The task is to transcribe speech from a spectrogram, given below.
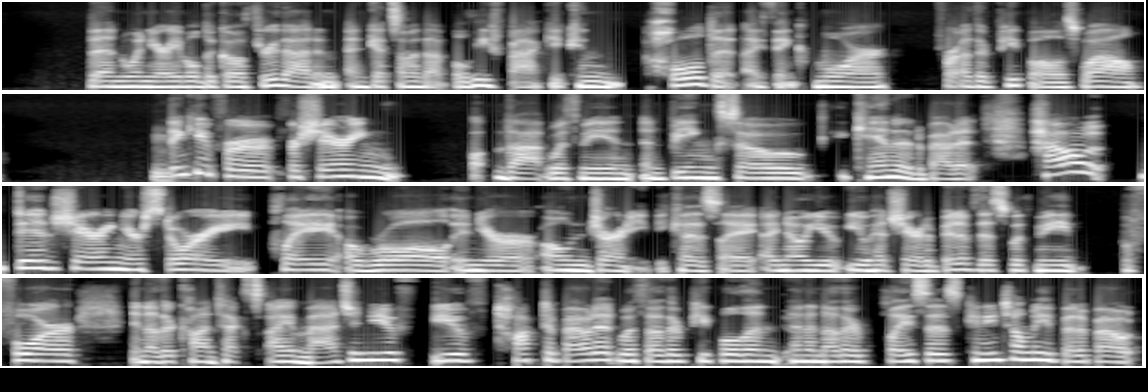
then when you're able to go through that and, and get some of that belief back you can hold it i think more for other people as well. Mm. thank you for for sharing that with me and, and being so candid about it. How did sharing your story play a role in your own journey? Because I, I know you you had shared a bit of this with me before in other contexts. I imagine you've you've talked about it with other people and yeah. in other places. Can you tell me a bit about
